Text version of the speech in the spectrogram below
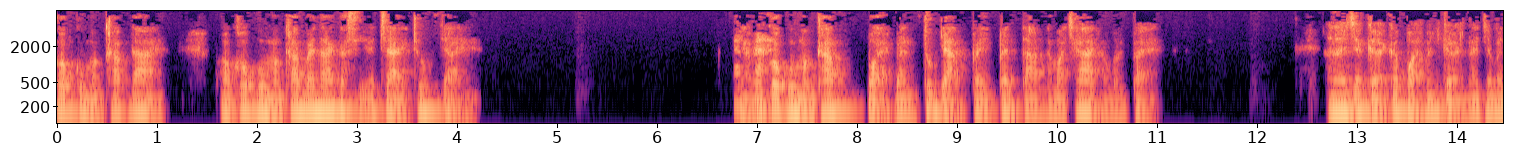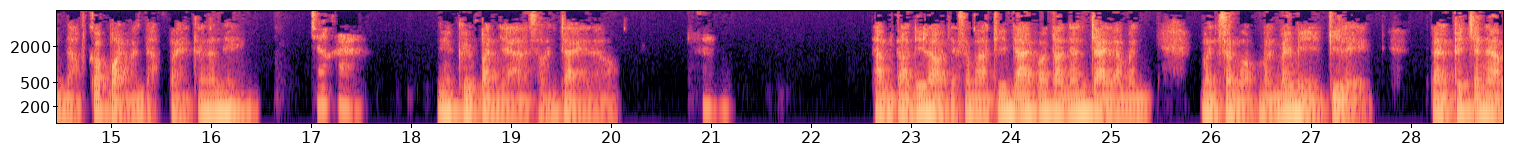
ควบคุมบังคับได้ พอควบคุมบังคับไม่ได้ก็เสียใจทุกข์ใจอย่าไปควบคุมบังคับ ปล่อยมันทุกอย่างไปเป็นตามธรรมชาติของมันไปอะไรจะเกิดก็ปล่อยมันเกิดอะไรจะมันดับก็ปล่อยมันดับไปเท่านั้นเอง เจ้าค่ะ นี่คือปัญญาสอนใจเรา ทำตอนที่เราจะสมาธิได้ เพราะตอนนั้นใจเรามันมันสงบมันไม่มีกิเลส แต่พิจารณาไป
